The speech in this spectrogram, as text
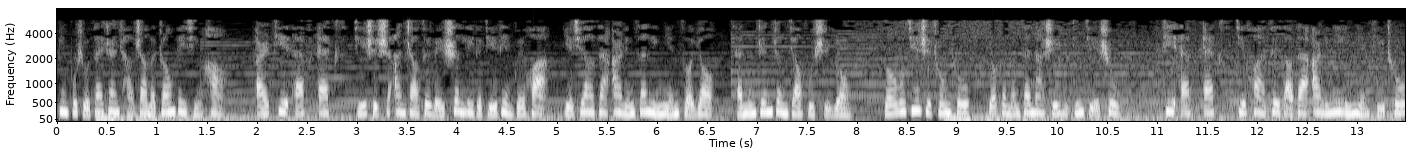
并部署在战场上的装备型号。而 TFX 即使是按照最为顺利的节点规划，也需要在二零三零年左右才能真正交付使用。俄乌军事冲突有可能在那时已经结束。TFX 计划最早在二零一零年提出，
